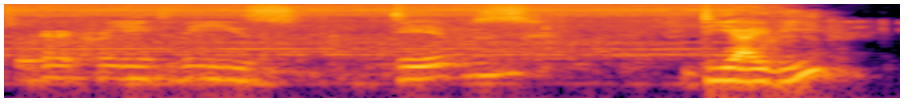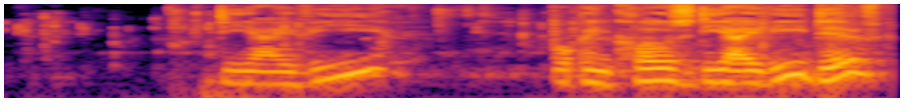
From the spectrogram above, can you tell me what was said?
So we're going to create these divs, div, div, open close div div.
